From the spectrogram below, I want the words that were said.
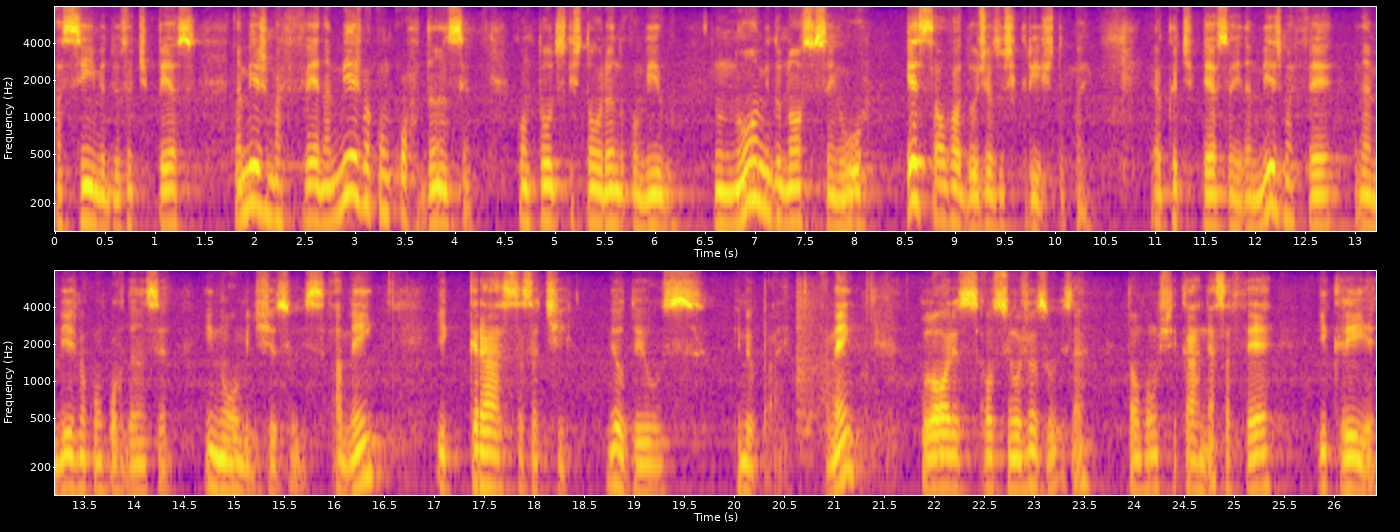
Assim, meu Deus, eu te peço, na mesma fé, na mesma concordância com todos que estão orando comigo, no nome do nosso Senhor e Salvador Jesus Cristo, Pai. É o que eu te peço aí, na mesma fé e na mesma concordância, em nome de Jesus. Amém? E graças a Ti, meu Deus e meu Pai. Amém? Glórias ao Senhor Jesus, né? Então vamos ficar nessa fé e creia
